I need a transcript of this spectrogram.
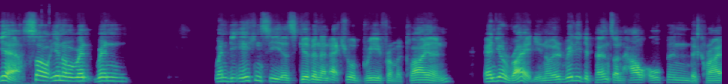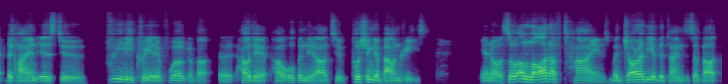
Yeah. So you know when when when the agency is given an actual brief from a client, and you're right, you know it really depends on how open the client the client is to really creative work about uh, how they how open they are to pushing the boundaries you know. So a lot of times majority of the times it's about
